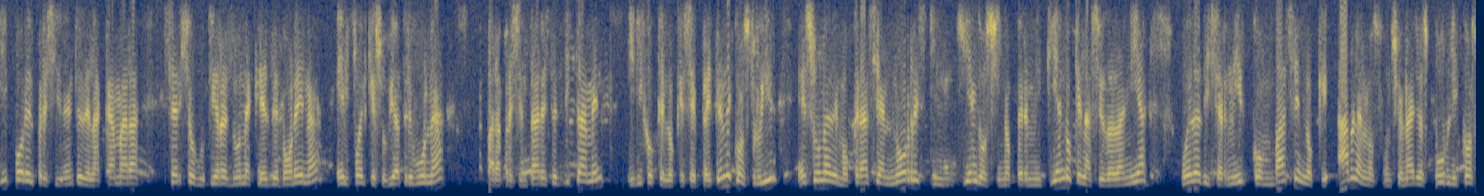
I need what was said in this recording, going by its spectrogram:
y por el presidente de la Cámara, Sergio Gutiérrez Luna, que es de Morena. Él fue el que subió a tribuna para presentar este dictamen y dijo que lo que se pretende construir es una democracia no restringiendo, sino permitiendo que la ciudadanía pueda discernir con base en lo que hablan los funcionarios públicos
